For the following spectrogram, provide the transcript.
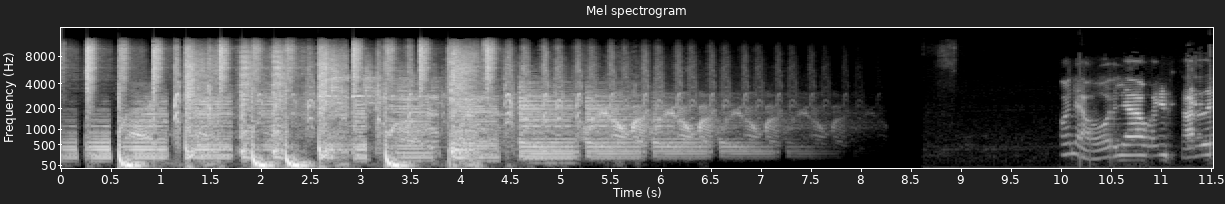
Hola, hola, buenas tardes.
